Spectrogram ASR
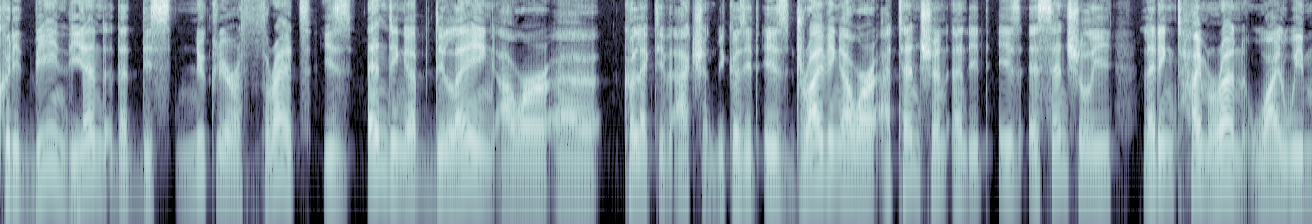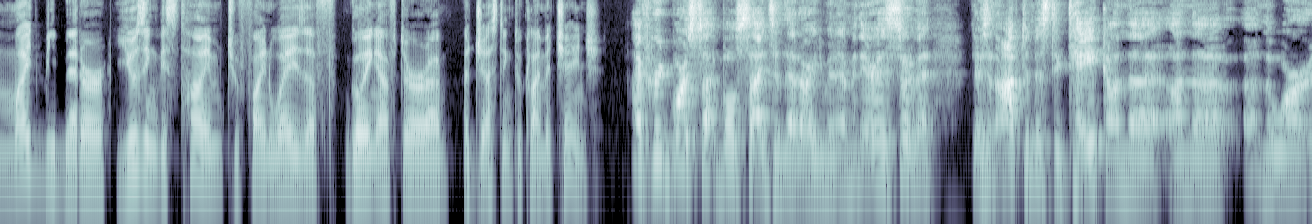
Could it be in the end that this nuclear threat is ending up delaying our uh, collective action because it is driving our attention and it is essentially letting time run while we might be better using this time to find ways of going after uh, adjusting to climate change? I've heard both both sides of that argument. I mean, there is sort of a there's an optimistic take on the on the on the war,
